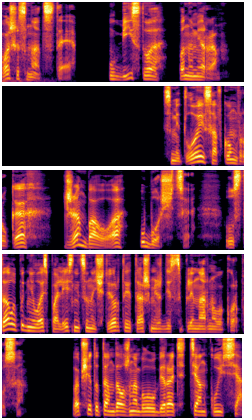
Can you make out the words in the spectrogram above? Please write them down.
Глава 16. Убийство по номерам. С метлой и совком в руках Джан Баоа, уборщица, устало поднялась по лестнице на четвертый этаж междисциплинарного корпуса. Вообще-то там должна была убирать Тян Куйся.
